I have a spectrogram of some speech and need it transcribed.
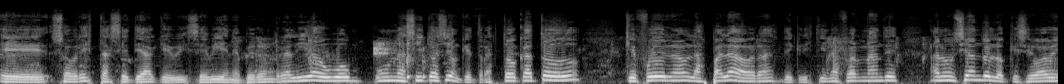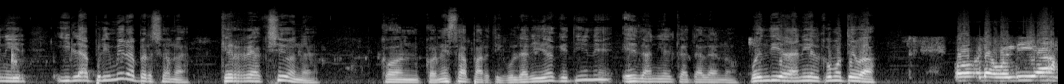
eh, sobre esta CTA que vi- se viene, pero en realidad hubo un- una situación que trastoca todo, que fueron las palabras de Cristina Fernández anunciando lo que se va a venir y la primera persona que reacciona con, con esa particularidad que tiene es Daniel Catalano. Buen día Daniel, ¿cómo te va? Hola, buen día.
